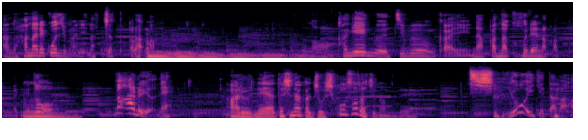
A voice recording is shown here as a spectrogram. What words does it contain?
あの離れ小島になっちゃったから、うんうんうんうんの陰口文化になかなか触れなかったんだけど、うんまああるよね。あるね。私なんか女子高育ちなので。よういけたな。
